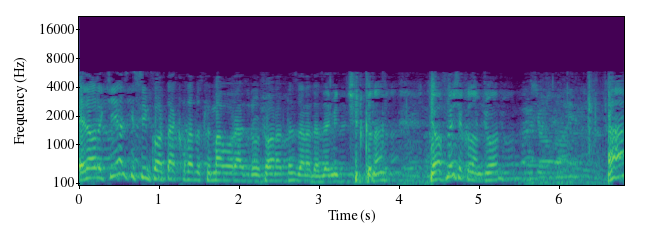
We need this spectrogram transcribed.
الان کی هست که سیم کارتک خدا مثل ما از روشان بزنه در زمین چیت کنن یا میشه کدام جوان؟ ها؟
